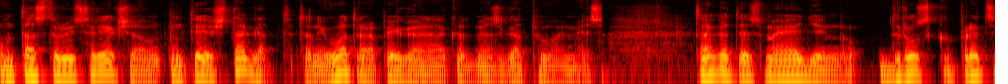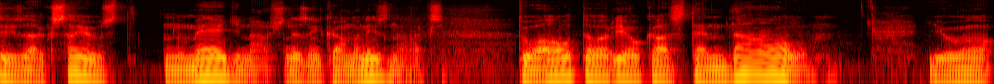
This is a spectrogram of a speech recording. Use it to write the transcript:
un tas tur viss ir iekšā. Un, un tieši tagad, tad otrā piegājienā, kad mēs gatavojamies, tagad es mēģinu drusku precīzāk sajust nu, mēģināšu, nezinu, kā man iznāks, to autoru jau kā stendālu. Jo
